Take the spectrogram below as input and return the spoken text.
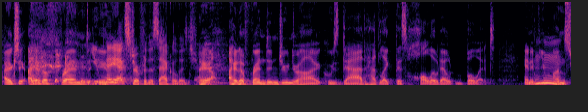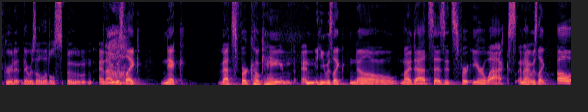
I actually I had a friend. you in, pay extra for the sacrilege Yeah, I had a friend in junior high whose dad had like this hollowed out bullet, and if Mm. you unscrewed it, there was a little spoon. And I was like, Nick, that's for cocaine. And he was like, No, my dad says it's for earwax. And I was like, Oh,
